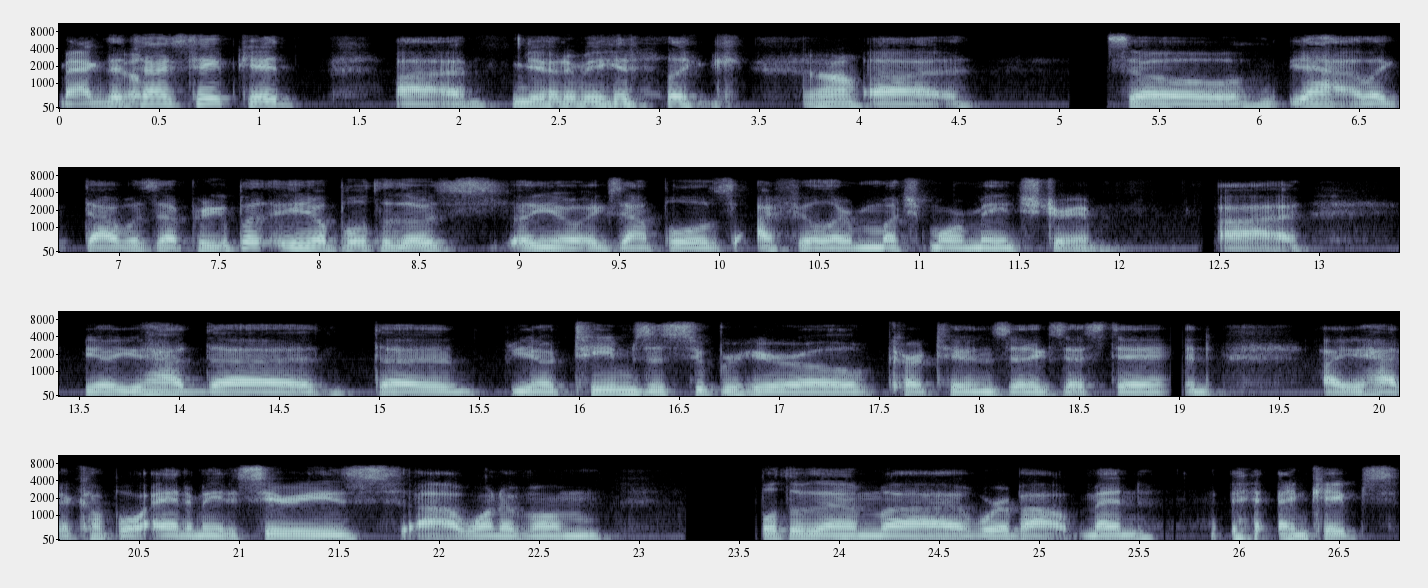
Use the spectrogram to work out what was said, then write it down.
Magnetized tape kid. Uh you know what i mean? Like Yeah. uh so yeah like that was uh, pretty good. But you know both of those uh, you know examples i feel are much more mainstream. Uh you know you had the the you know teams of superhero cartoons that existed uh, you had a couple animated series uh one of them both of them uh were about men and capes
